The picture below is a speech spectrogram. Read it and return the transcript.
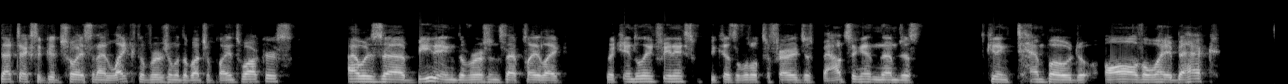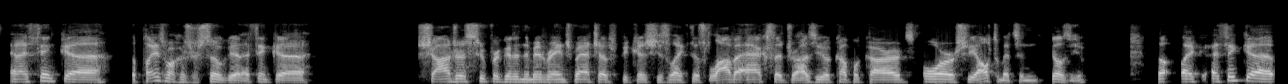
that deck's a good choice, and I like the version with a bunch of planeswalkers. I was uh, beating the versions that play like Rekindling Phoenix because a little Teferi just bouncing it and them just getting tempoed all the way back. And I think uh, the planeswalkers are so good. I think uh, Chandra's super good in the mid range matchups because she's like this lava axe that draws you a couple cards, or she ultimates and kills you. Like I think uh,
